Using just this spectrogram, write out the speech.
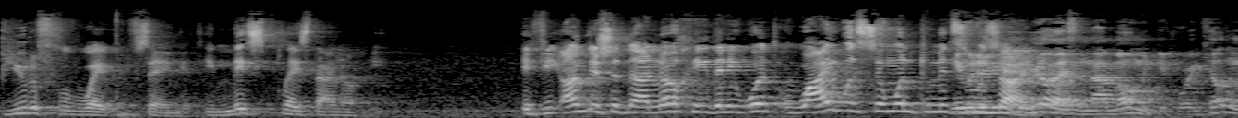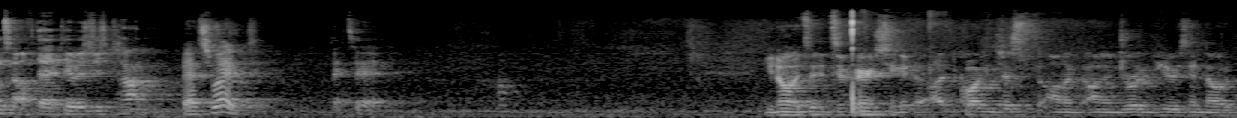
Beautiful way of saying it. He misplaced the Anochi. If he understood the Anochi, then he would. Why would someone commit suicide? He would have realized in that moment before he killed himself that there was just time. That's right. That's it. You know, it's, it's very interesting. uh, Going just on a, on a Jordan Peterson note,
